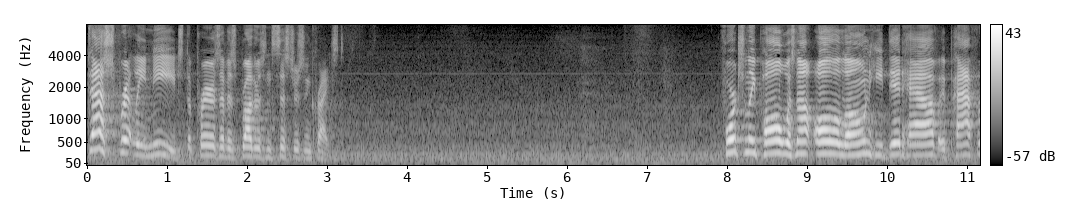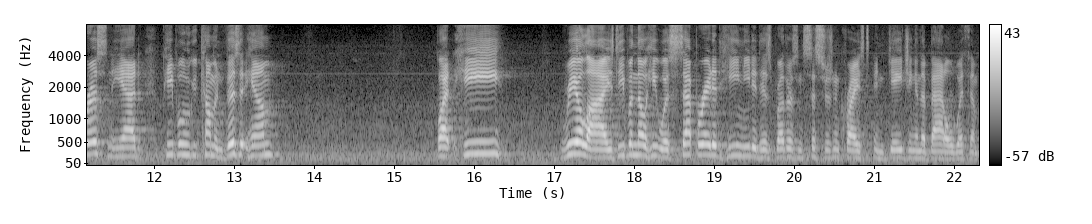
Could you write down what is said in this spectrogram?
desperately needs the prayers of his brothers and sisters in Christ. Fortunately, Paul was not all alone. He did have Epaphras, and he had people who could come and visit him. But he realized, even though he was separated, he needed his brothers and sisters in Christ engaging in the battle with him.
